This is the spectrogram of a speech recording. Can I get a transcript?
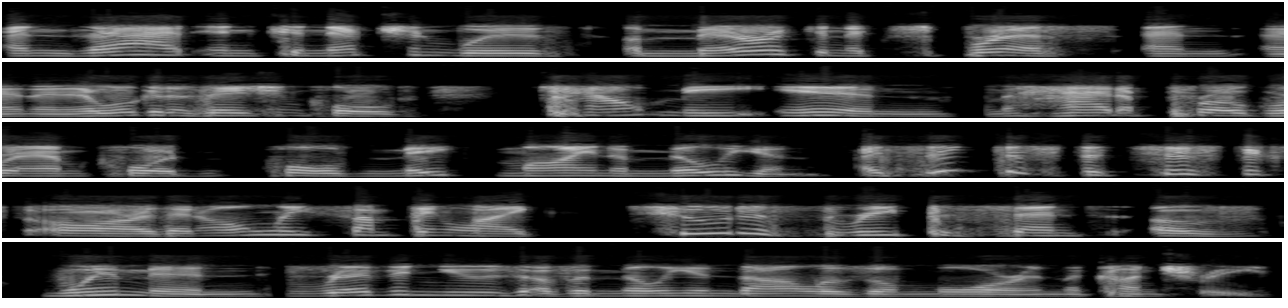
And that, in connection with American Express and, and an organization called Count Me In had a program called called Make Mine a Million. I think the statistics are that only something like two to three percent of women revenues of a million dollars or more in the country.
